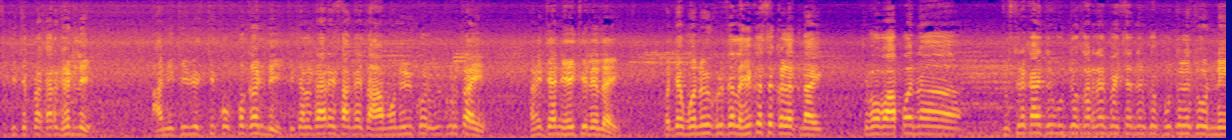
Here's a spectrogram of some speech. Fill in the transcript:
चुकीचे प्रकार घडले आणि ती व्यक्ती खूप पकडली की त्याला डायरेक्ट सांगायचं हा मनोविकृ विकृत आहे. आणि त्याने हे केलेलं आहे. पण त्या मनोविकृताला हे कसं कळत नाही की बाबा आपण दुसरे काहीतरी उद्योग करण्यापेक्षा नेमकं पुतळे तोडणे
